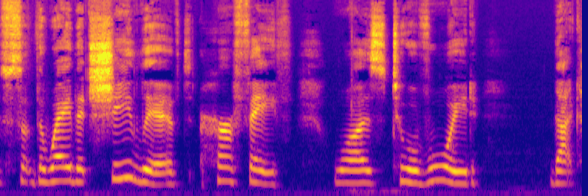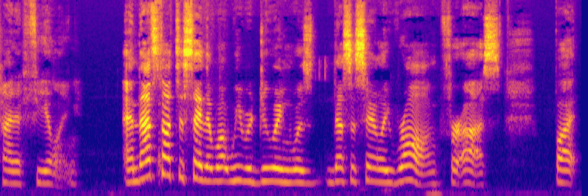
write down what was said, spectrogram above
so the way that she lived her faith was to avoid that kind of feeling. And that's not to say that what we were doing was necessarily wrong for us, but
